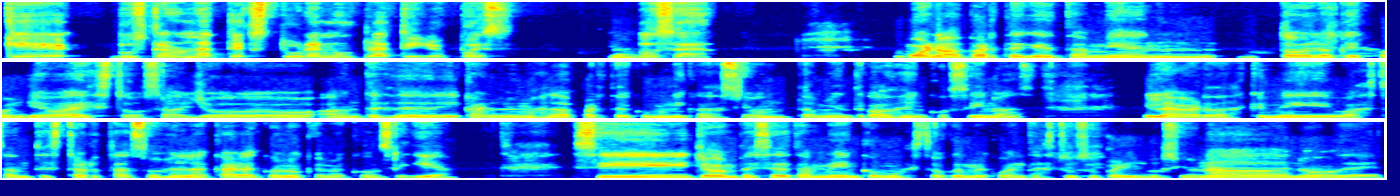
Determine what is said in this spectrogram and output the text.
que buscar una textura en un platillo, pues. O sea, bueno, aparte que también todo lo que conlleva esto, o sea, yo antes de dedicarme más a la parte de comunicación, también trabajé en cocinas y la verdad es que me di bastantes tortazos en la cara con lo que me conseguía. Sí, yo empecé también como esto que me cuentas tú súper ilusionada, ¿no? De,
